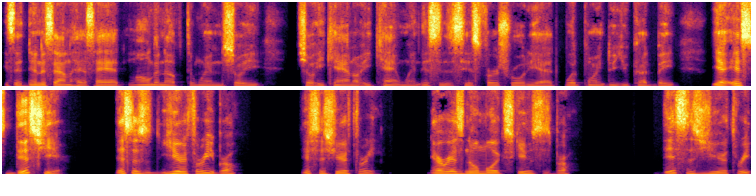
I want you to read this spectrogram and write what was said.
He said Dennis Allen has had long enough to win, show you show he can or he can't win. This is his first rodeo. At what point do you cut bait? Yeah, it's this year. This is year three, bro. This is year three. There is no more excuses, bro. This is year three.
